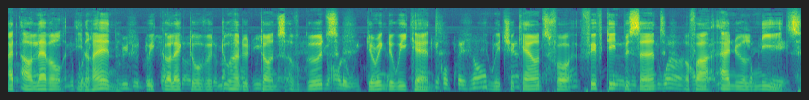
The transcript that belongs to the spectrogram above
At our level in Rennes, we collect over 200 tons of goods during the weekend, which accounts for 15% of our annual needs.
